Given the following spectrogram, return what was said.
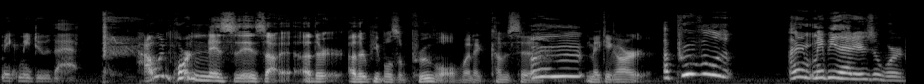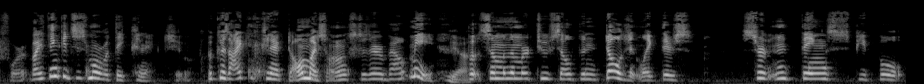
make me do that. How important is is uh, other other people's approval when it comes to Um, making art? Approval. I don't, maybe that is a word for it, but I think it's just more what they connect to. Because I can connect all my songs because they're about me. Yeah. But some of them are too self-indulgent. Like there's certain things people,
